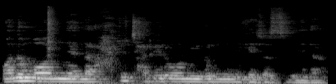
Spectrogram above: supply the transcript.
어느 먼 옛날 아주 자비로운 임금님이 계셨습니다.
